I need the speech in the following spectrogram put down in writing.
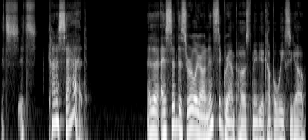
it's it's kind of sad. As I, said this earlier on Instagram post maybe a couple weeks ago.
